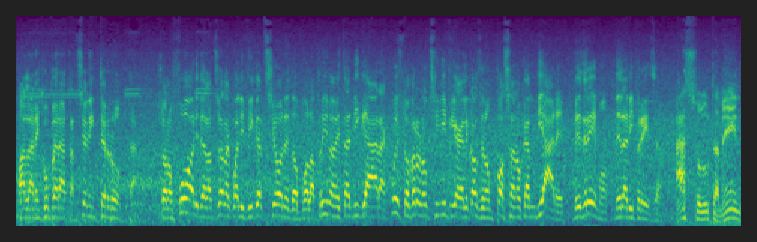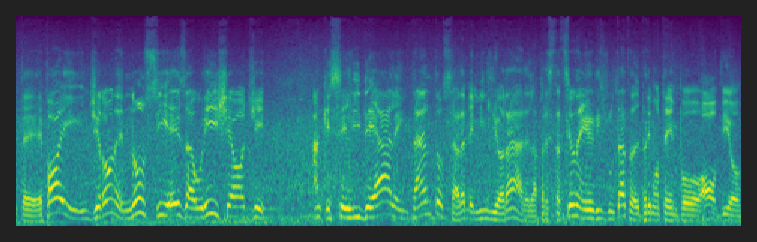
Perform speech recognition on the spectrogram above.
Palla recuperata, azione interrotta. Sono fuori dalla zona qualificazione dopo la prima metà di gara. Questo però non significa che le cose non possano cambiare. Vedremo nella ripresa. Assolutamente. E poi il girone non si esaurisce oggi. Anche se l'ideale intanto sarebbe migliorare la prestazione e il risultato del primo tempo, ovvio.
